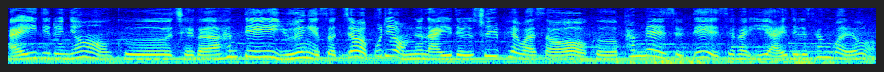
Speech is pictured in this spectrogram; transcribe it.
아이들은요, 그 제가 한때 유행했었죠. 뿌리 없는 아이들 수입해 와서 그 판매했을 때 제가 이 아이들을 산 거예요.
